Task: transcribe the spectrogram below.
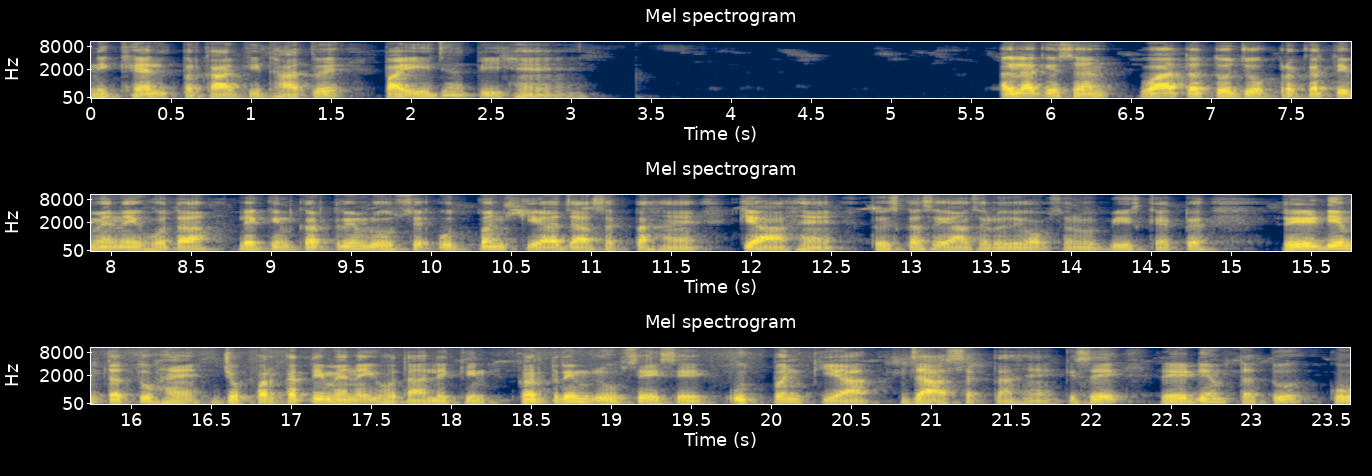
निकेल प्रकार की धातुएँ पाई जाती हैं। अगला क्वेश्चन वह तत्व जो प्रकृति में नहीं होता, लेकिन कृत्रिम रूप से उत्पन्न किया जा सकता है, क्या है? तो इसका सही आंसर हो जाएगा option number B is correct radium तत्व हैं जो प्रकृति में नहीं होता, लेकिन कृत्रिम रूप से इसे उत्पन्न किया जा सकता है। किसे? रेडियम तत्व को।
